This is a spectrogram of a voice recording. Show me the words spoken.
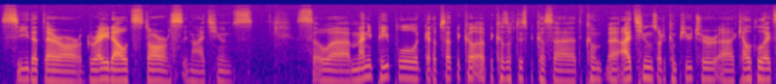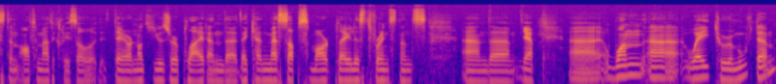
see that there are grayed out stars in iTunes. So uh, many people get upset because uh, because of this because uh, uh, iTunes or the computer uh, calculates them automatically, so they are not user applied and they can mess up smart playlists, for instance. And yeah, one way to remove them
